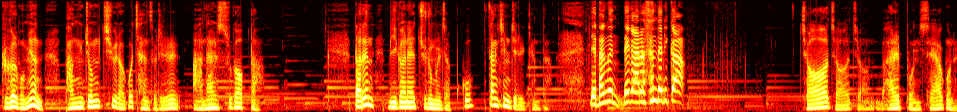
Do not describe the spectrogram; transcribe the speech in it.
그걸 보면 방 좀 치우라고 잔소리를 안 할 수가 없다. 딸은 미간에 주름을 잡고 쌍심지를 켠다. 내 방은 내가 알아서 한다니까! 저, 저, 저, 말본새하고는.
